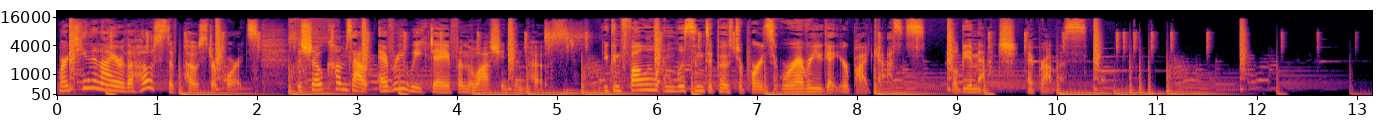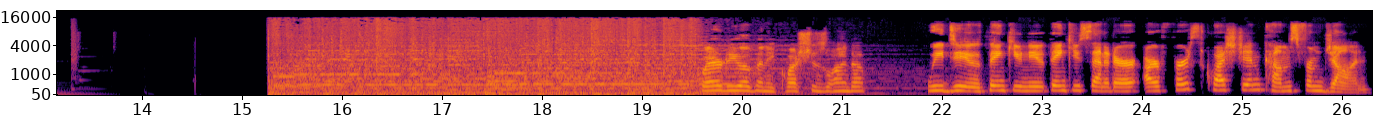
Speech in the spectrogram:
Martine and I are the hosts of Post Reports. The show comes out every weekday from the Washington Post. You can follow and listen to Post Reports wherever you get your podcasts. It'll be a match, I promise. Claire, do you have any questions lined up? We do. Thank you, Newt. Thank you, Senator. Our first question comes from John.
